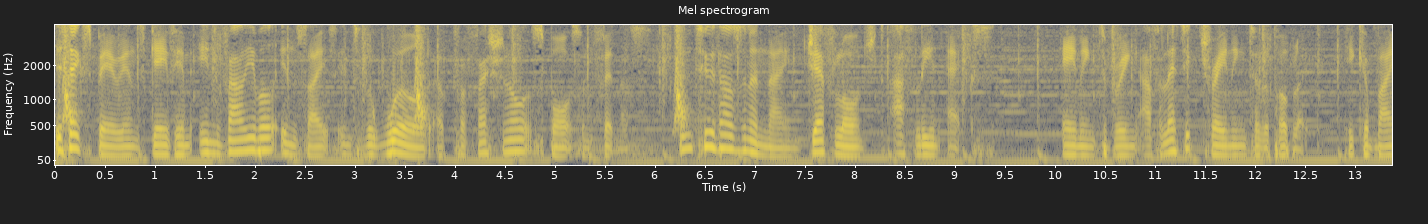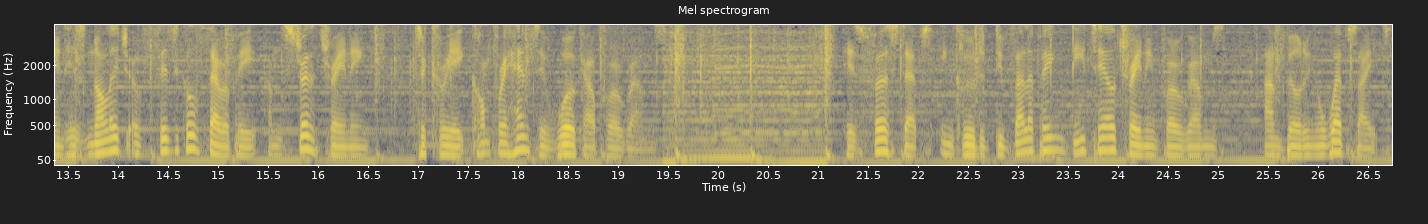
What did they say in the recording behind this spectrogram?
This experience gave him invaluable insights into the world of professional sports and fitness. In 2009, Jeff launched Athlean X, aiming to bring athletic training to the public. He combined his knowledge of physical therapy and strength training to create comprehensive workout programs. His first steps included developing detailed training programs and building a website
